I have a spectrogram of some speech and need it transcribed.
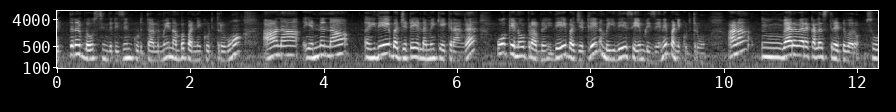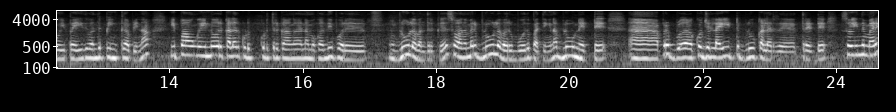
எத்தனை ப்ளவுஸ் இந்த டிசைன் கொடுத்தாலுமே நம்ம பண்ணி கொடுத்துருவோம். ஆனால் என்னென்னா இதே பட்ஜெட்டே எல்லாமே கேட்குறாங்க ஓகே நோ ப்ராப்ளம் இதே பட்ஜெட்லேயே நம்ம இதே சேம் டிசைனே பண்ணி கொடுத்துருவோம். ஆனால் வேறு வேறு கலர்ஸ் த்ரெட் வரும். ஸோ இப்போ இது வந்து பிங்க் அப்படின்னா இப்போ அவங்க இன்னொரு கலர் கொடு கொடுத்துருக்காங்க. நமக்கு வந்து இப்போ ஒரு ப்ளூவில் வந்திருக்கு. ஸோ அந்த மாதிரி ப்ளூவில் வரும்போது பார்த்தீங்கன்னா ப்ளூ நெட்டு அப்புறம் கொஞ்சம் light blue colour thread so இந்த மாதிரி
